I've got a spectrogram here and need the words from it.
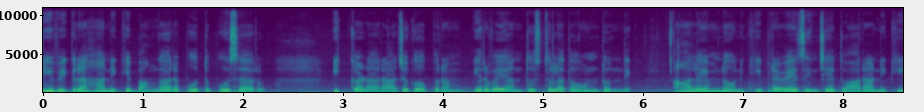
ఈ విగ్రహానికి బంగారపూత పూశారు. ఇక్కడ రాజగోపురం ఇరవై అంతస్తులతో ఉంటుంది. ఆలయంలోనికి ప్రవేశించే ద్వారానికి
